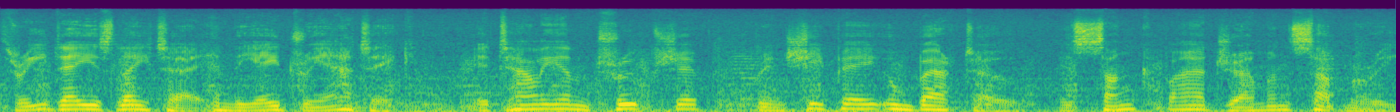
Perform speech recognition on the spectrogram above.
Three days later, in the Adriatic, Italian troop ship Principe Umberto is sunk by a German submarine.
